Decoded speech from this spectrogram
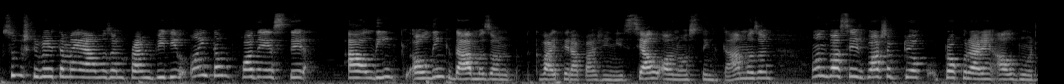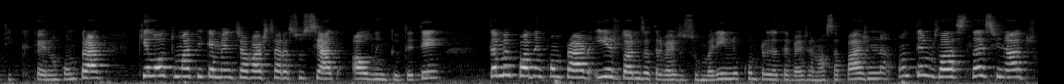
subscrever também a Amazon Prime Video ou então podem aceder ao link, ao link da Amazon que vai ter a página inicial, ao nosso link da Amazon, onde vocês basta procurarem algum artigo que queiram comprar, que ele automaticamente já vai estar associado ao link do TT. Também podem comprar e ajudar-nos através do Submarino, comprando através da nossa página, onde temos lá selecionados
